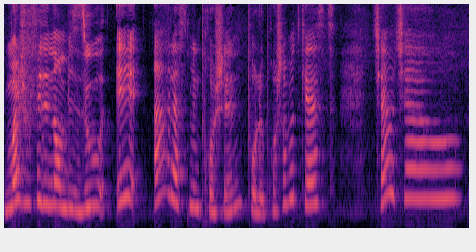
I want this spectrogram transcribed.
Moi, je vous fais d'énormes bisous et à la semaine prochaine pour le prochain podcast. Ciao, ciao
